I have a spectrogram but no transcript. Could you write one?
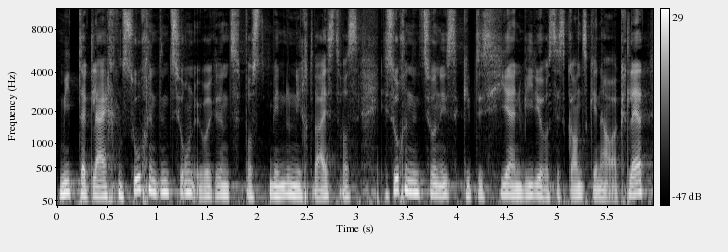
mit der gleichen Suchintention. Übrigens, was, wenn du nicht weißt, was die Suchintention ist, gibt es hier ein Video, was das ganz genau erklärt,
